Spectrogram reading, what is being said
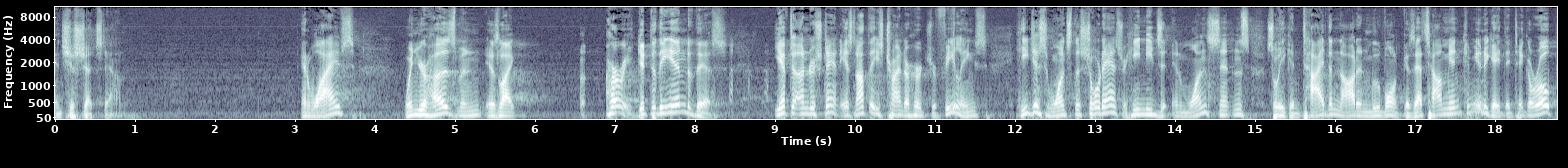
and she shuts down. And wives, when your husband is like, hurry, get to the end of this, you have to understand it's not that he's trying to hurt your feelings, He just wants the short answer. He needs it in one sentence so he can tie the knot and move on because that's how men communicate. They take a rope,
